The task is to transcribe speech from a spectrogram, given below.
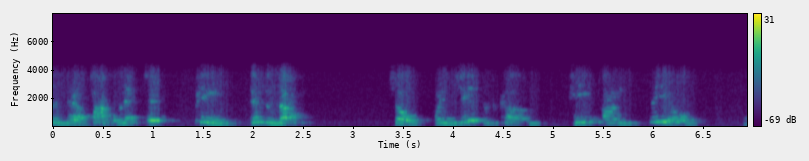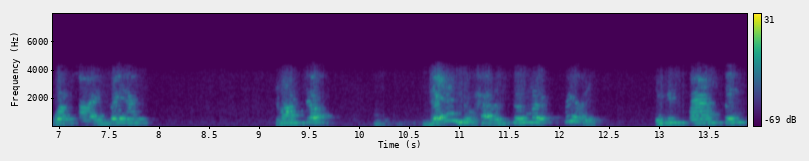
is the apocalyptic peace. This is us. So when Jesus comes, he unseals what Isaiah locked up. Daniel had a similar experience. He's fasting,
